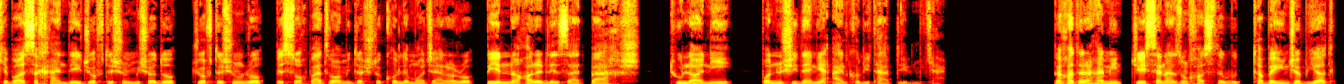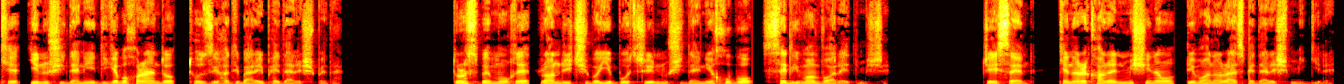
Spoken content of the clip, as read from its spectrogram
که باعث خنده جفتشون می‌شد و جفتشون رو به صحبت وامی داشت و کل ماجرا رو به یه ناهار لذت بخش طولانی با نوشیدنی الکلی تبدیل می‌کرد. به خاطر همین جیسن از اون خواسته بود تا به اینجا بیاد که یه نوشیدنی دیگه بخورند و توضیحاتی برای پدرش بدن. درست به موقع ران ریچی با یه بطری نوشیدنی خوب و سه لیوان وارد میشه. جیسن کنار کارن میشینه و لیوانا رو از پدرش می‌گیره.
